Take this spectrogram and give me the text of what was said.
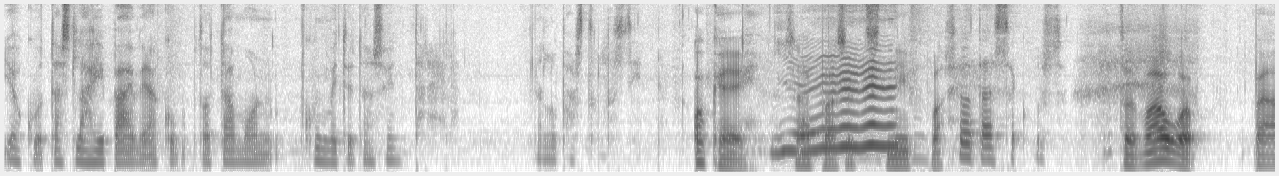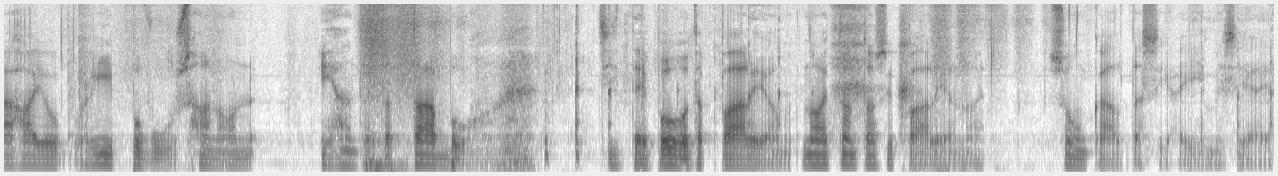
joku tässä lähipäivinä, kun tota, mun kummitytön synttäreillä. Ne lupas tulla sinne. Okei, okay, sä pääsit sniffa. Se on tässä kuussa. Tuo vauvapäähaju riippuvuushan on ihan tota tabu. Siitä ei puhuta paljon, mutta noita on tosi paljon noita sun kaltaisia ihmisiä ja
